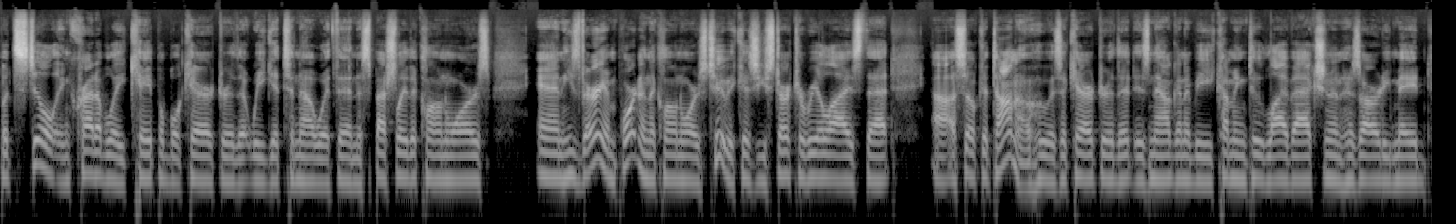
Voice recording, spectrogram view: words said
but still incredibly capable character that we get to know within, especially the Clone Wars. And he's very important in the Clone Wars too, because you start to realize that uh, Ahsoka Tano, who is a character that is now going to be coming to live action and has already made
